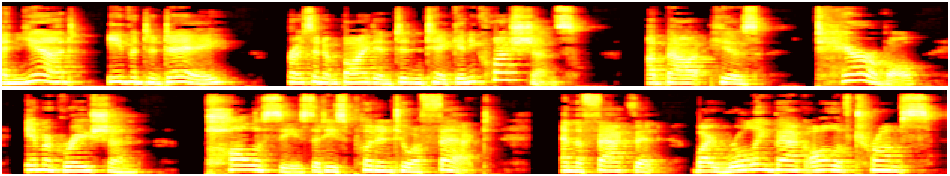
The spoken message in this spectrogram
And yet, even today, President Biden didn't take any questions about his terrible immigration policies that he's put into effect and the fact that by rolling back all of Trump's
